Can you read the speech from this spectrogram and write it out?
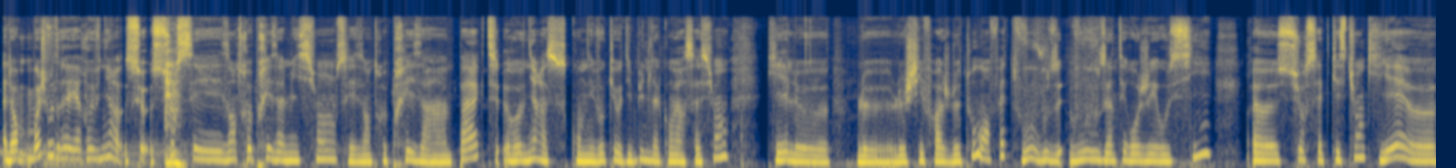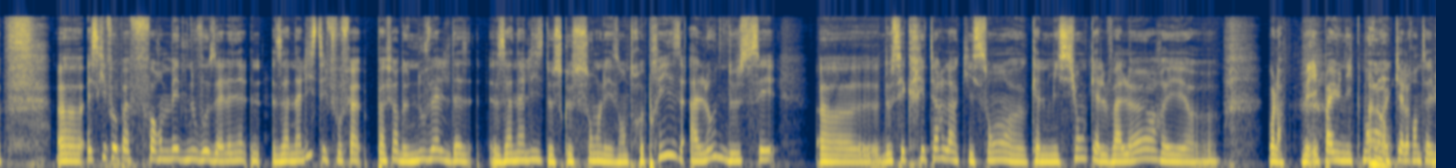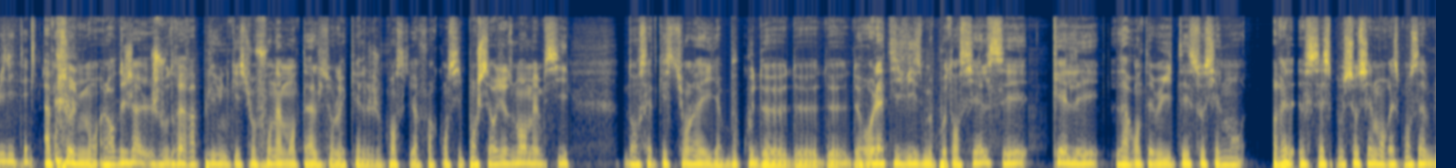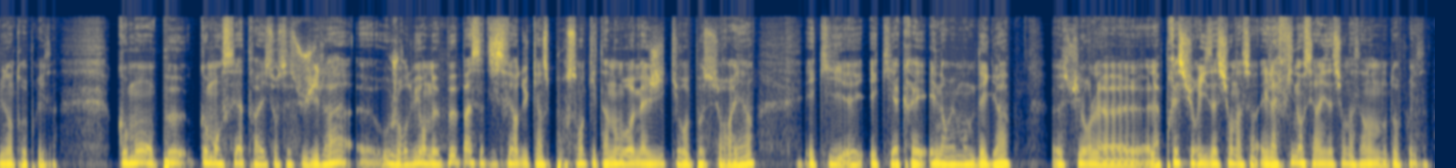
Alors moi, je voudrais revenir sur, ces entreprises à mission, ces entreprises à impact, revenir à ce qu'on évoquait au début de la conversation, qui est le, le, chiffrage de tout. En fait, vous vous, vous, interrogez aussi euh, sur cette question qui est euh, euh, est-ce qu'il ne faut pas former de nouveaux analystes? Il ne faut pas faire de nouvelles analyses de ce que sont les entreprises à l'aune de ces euh, de ces critères-là, qui sont quelle mission, quelle valeur et voilà, mais pas uniquement quelle rentabilité. Absolument. Alors déjà, je voudrais rappeler une question fondamentale sur laquelle je pense qu'il va falloir qu'on s'y penche sérieusement, même si dans cette question-là, il y a beaucoup de, de, de, de relativisme potentiel, c'est quelle est la rentabilité socialement socialement responsable d'une entreprise? Comment on peut commencer à travailler sur ces sujets-là? Euh, Aujourd'hui, on ne peut pas satisfaire du 15%, qui est un nombre magique qui repose sur rien et qui, et, qui a créé énormément de dégâts euh, sur la, pressurisation et la financiarisation d'un certain nombre d'entreprises.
